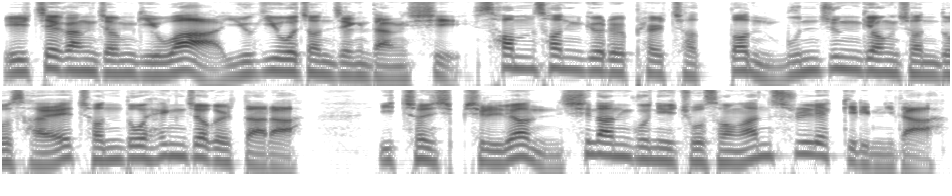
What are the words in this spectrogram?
일제강점기와 6.25 전쟁 당시 섬 선교를 펼쳤던 문중경 전도사의 전도 행적을 따라 2017년 신안군이 조성한 순례길입니다.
